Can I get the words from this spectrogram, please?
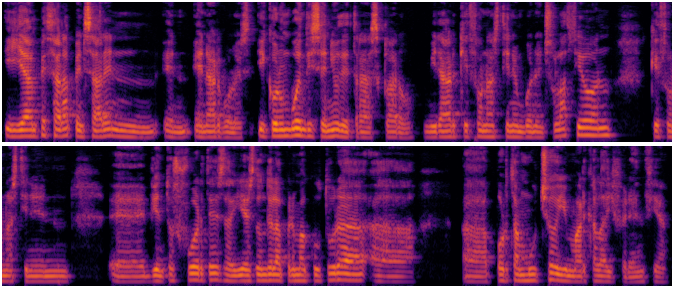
y ya empezar a pensar en, en, árboles. Y con un buen diseño detrás, claro. Mirar qué zonas tienen buena insolación, qué zonas tienen eh, vientos fuertes. Ahí es donde la permacultura ah, aporta mucho y marca la diferencia.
